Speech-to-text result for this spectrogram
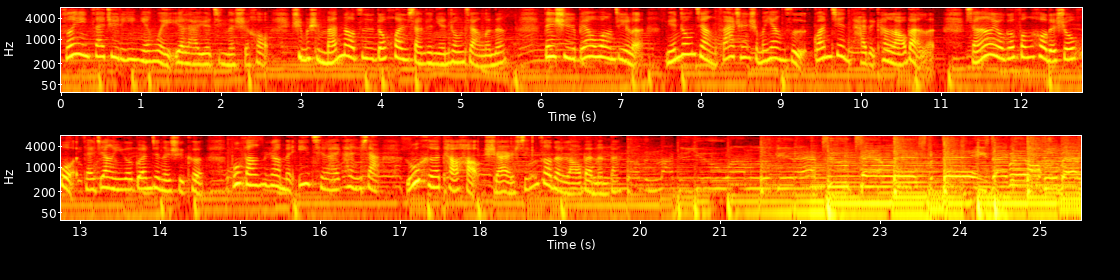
所以在距离一年尾越来越近的时候，是不是满脑子都幻想着年终奖了呢？但是不要忘记了，年终奖发成什么样子，关键还得看老板了。想要有个丰厚的收获，在这样一个关键的时刻，不妨让我们一起来看一下如何讨好十二星座的老板们吧。Two tan legs for days, dangling off the back.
